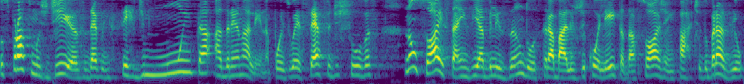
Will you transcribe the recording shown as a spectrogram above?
Os próximos dias devem ser de muita adrenalina, pois o excesso de chuvas não só está inviabilizando os trabalhos de colheita da soja em parte do Brasil,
